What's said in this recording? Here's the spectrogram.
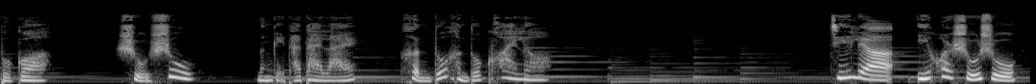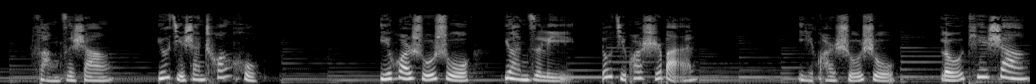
不过，数数。能给他带来很多很多快乐哦。吉俩一会儿数数房子上有几扇窗户，一会儿数数院子里有几块石板，一会儿数数楼梯上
